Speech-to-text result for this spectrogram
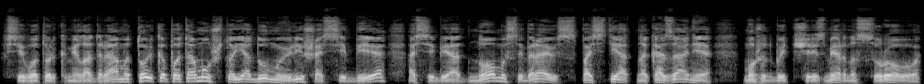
всего только мелодрама, только потому, что я думаю лишь о себе, о себе одном и собираюсь спасти от наказания, может быть, чрезмерно сурового,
